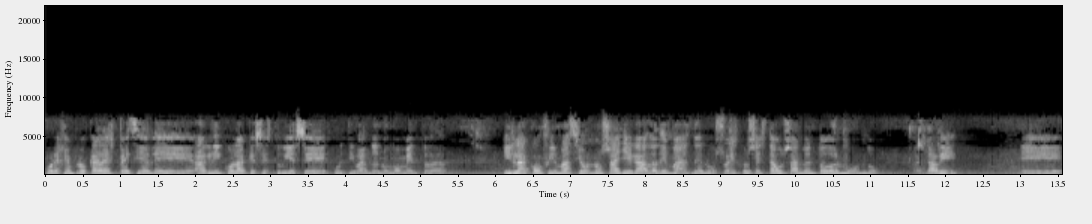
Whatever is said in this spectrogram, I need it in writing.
por ejemplo, cada especie de agrícola que se estuviese cultivando en un momento dado. Y la confirmación nos ha llegado además del uso. Esto se está usando en todo el mundo, David. Eh,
